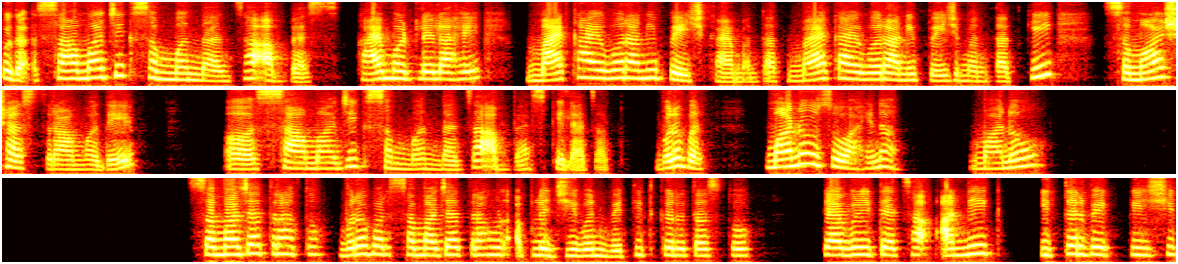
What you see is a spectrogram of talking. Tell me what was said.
बघा सामाजिक संबंधांचा अभ्यास. काय म्हटलेला आहे? मॅक आयवर आणि पेज काय म्हणतात? मॅक आयवर आणि पेज म्हणतात की समाजशास्त्रामध्ये सामाजिक संबंधाचा अभ्यास केला जातो. बरोबर? मानव जो आहे ना मानव समाजात राहतो. बरोबर? समाजात राहून आपलं जीवन व्यतीत करत असतो. त्यावेळी त्याचा अनेक इतर व्यक्तींशी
